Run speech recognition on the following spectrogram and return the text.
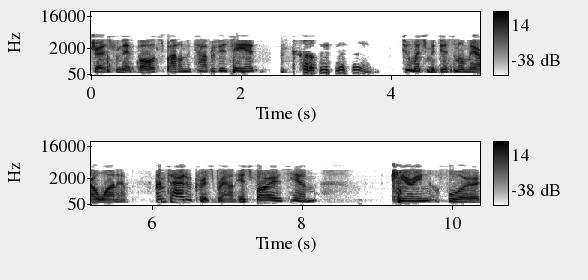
stress from that bald spot on the top of his head, too much medicinal marijuana. I'm tired of Chris Brown. As far as him caring for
